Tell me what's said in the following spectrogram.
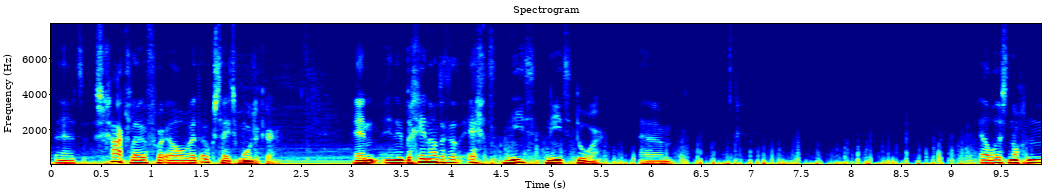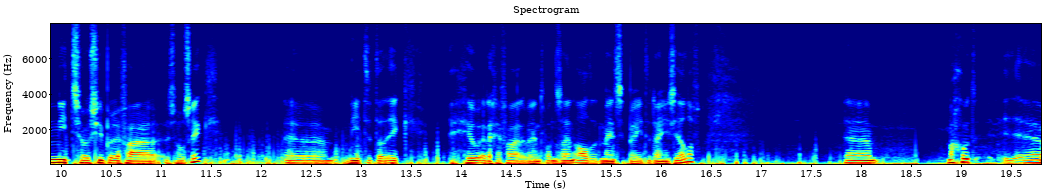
het schakelen voor El werd ook steeds moeilijker. En in het begin had ik dat echt niet, niet door. Ehm, El is nog niet zo super ervaren zoals ik. Ehm, niet dat ik heel erg ervaren ben, want er zijn altijd mensen beter dan jezelf. Ehm, maar goed, eh,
